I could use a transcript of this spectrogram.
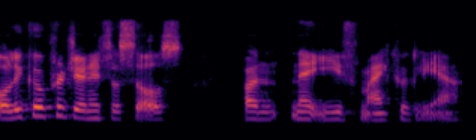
oligoprogenitor cells on naive microglia.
